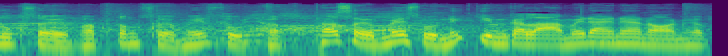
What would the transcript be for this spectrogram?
ลูกเสิร์ฟครับ ต้องเสิร์ฟให้สุดครับ ถ้าเสิร์ฟไม่สุดนี่กินกะลาไม่ได้แน่นอนครับ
